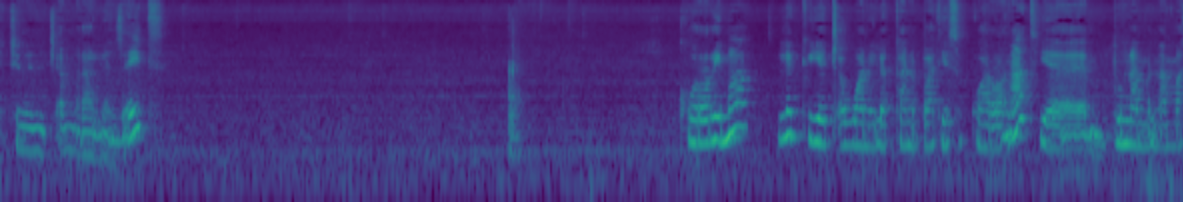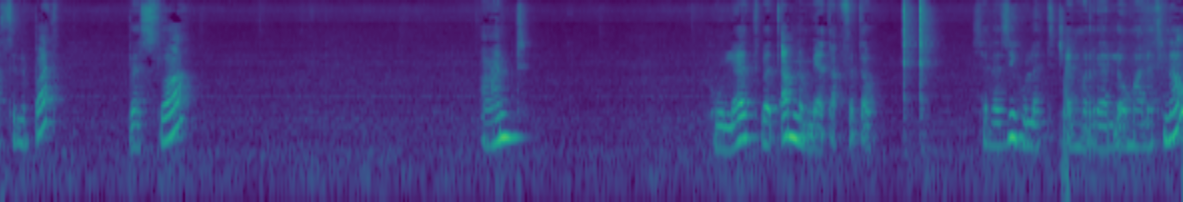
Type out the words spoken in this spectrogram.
እችን እንጨምራለን። ዘይት ኮረሪማ ልክ የጨዋን የለካንባት የስኳሯ ናት። የቡና የምናማስልባት በሷ አንድ ሁለት በጣም ነው የሚያጣፍጠው። ስለዚህ ሁለት ጨምር ያለው ማለት ነው።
